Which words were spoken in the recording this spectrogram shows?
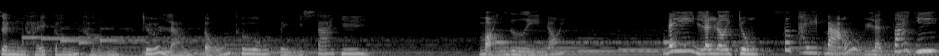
xin hãy cẩn thận chớ làm tổn thương vị sa di mọi người nói đây là lời trùng sao thầy bảo là sa di?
